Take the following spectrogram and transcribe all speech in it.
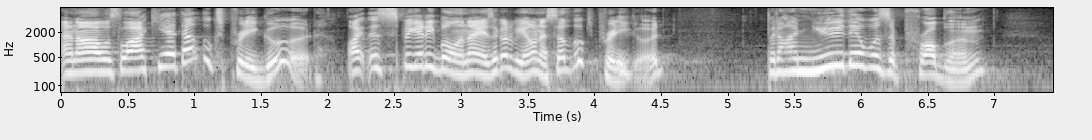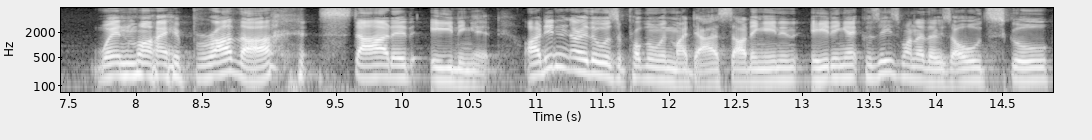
and I was like, yeah, that looks pretty good. Like the spaghetti bolognese, I gotta be honest, it looked pretty good. But I knew there was a problem when my brother started eating it. I didn't know there was a problem when my dad starting eating it because he's one of those old school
